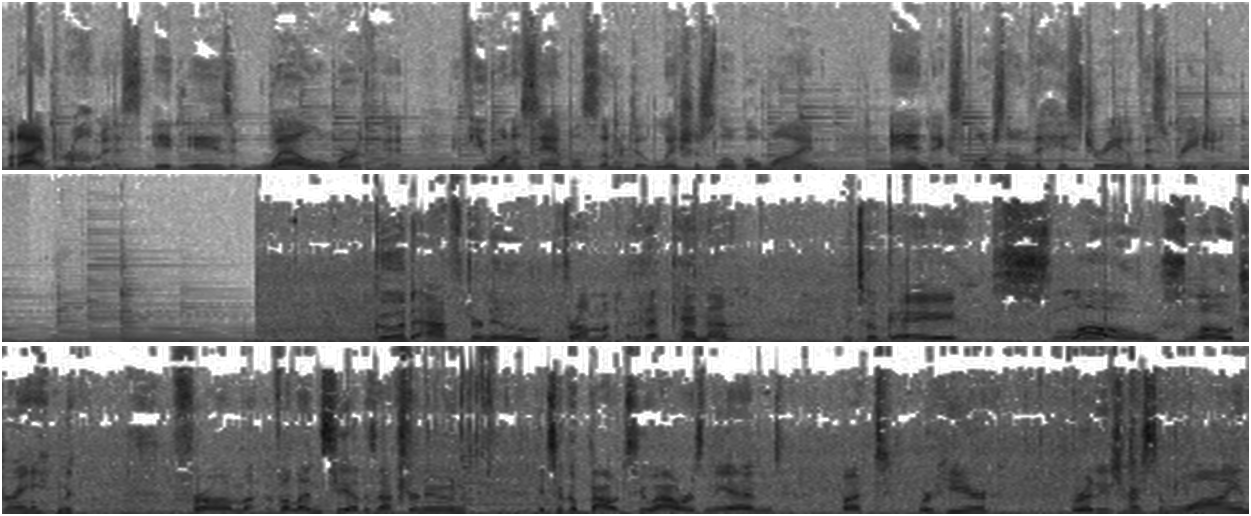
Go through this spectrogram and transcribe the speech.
but I promise it is well worth it if you want to sample some delicious local wine and explore some of the history of this region good afternoon from Requena. We took a slow, slow train from Valencia this afternoon. It took about two hours in the end, but we're here. We're ready to try some wine.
